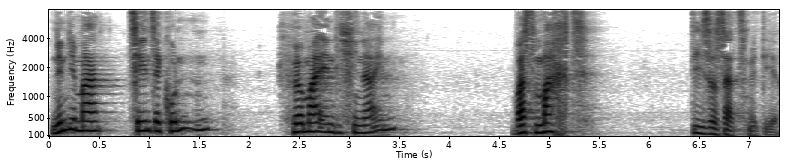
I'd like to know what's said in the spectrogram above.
Nimm dir mal zehn Sekunden, hör mal in dich hinein. Was macht dieser Satz mit dir?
